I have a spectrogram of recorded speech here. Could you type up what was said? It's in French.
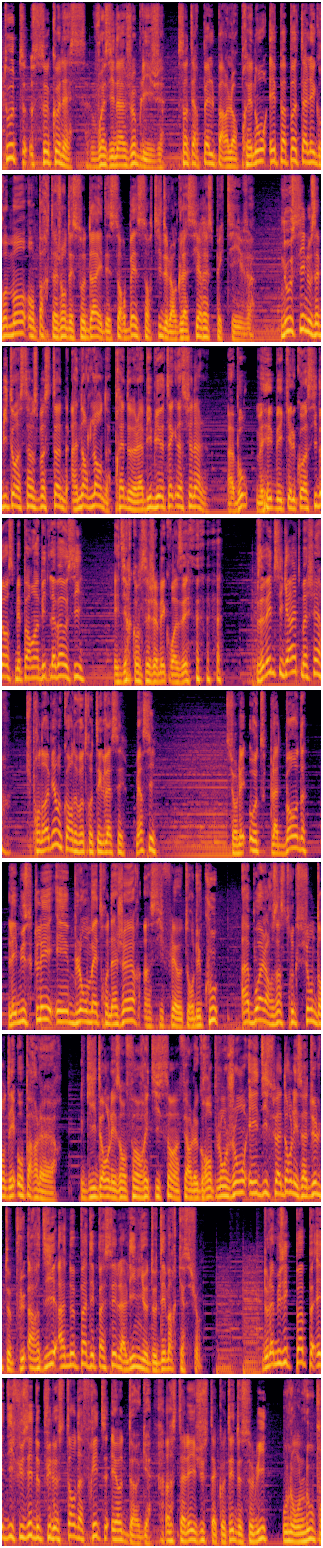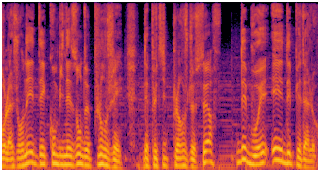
Toutes se connaissent, voisinage oblige, s'interpellent par leurs prénoms et papotent allègrement en partageant des sodas et des sorbets sortis de leurs glaciers respectives. Nous aussi, nous habitons à South Boston, à Nordland, près de la Bibliothèque nationale. Ah bon? Mais, mais quelle coïncidence, mes parents habitent là-bas aussi. Et dire qu'on ne s'est jamais croisés. Vous avez une cigarette, ma chère? Je prendrais bien encore de votre thé glacé. Merci. Sur les hautes plates-bandes, les musclés et blonds maîtres nageurs, un sifflet autour du cou, aboient leurs instructions dans des haut-parleurs, guidant les enfants réticents à faire le grand plongeon et dissuadant les adultes plus hardis à ne pas dépasser la ligne de démarcation. De la musique pop est diffusée depuis le stand à frites et hot dog, installé juste à côté de celui où l'on loue pour la journée des combinaisons de plongée, des petites planches de surf, des bouées et des pédalos.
